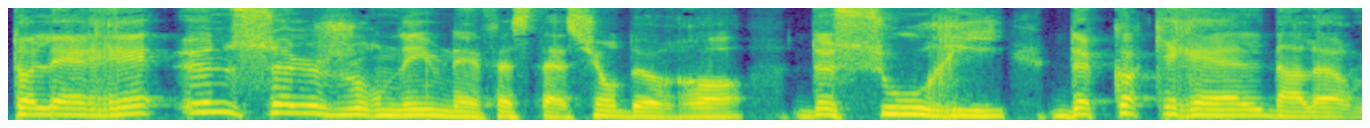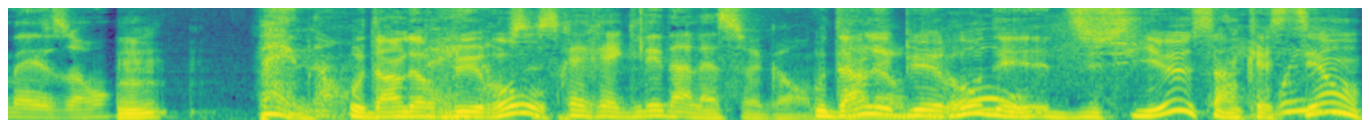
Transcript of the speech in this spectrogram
tolérerait une seule journée une infestation de rats, de souris, de coquerelles dans leur maison? Hmm. Ben non. Ou dans leur ben bureau. ce serait réglé dans la seconde. Ou dans, les bureaux des, du CIUS en ben question.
